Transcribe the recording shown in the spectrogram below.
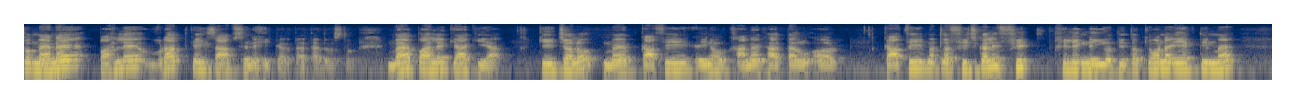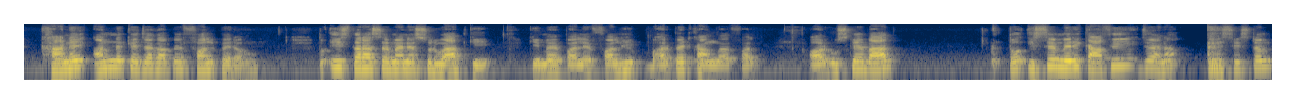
तो मैंने पहले व्रत के हिसाब से नहीं करता था दोस्तों। मैं पहले क्या किया कि चलो, मैं काफ़ी यू नो खाना खाता हूँ और काफ़ी मतलब फिजिकली फिट फीलिंग नहीं होती तो क्यों ना एक दिन मैं खाने अन्न के जगह पे फल पे रहूँ। तो इस तरह से मैंने शुरुआत की कि मैं पहले फल ही भरपेट खाऊँगा फल और उसके बाद तो इससे मेरी काफ़ी जो है ना सिस्टम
